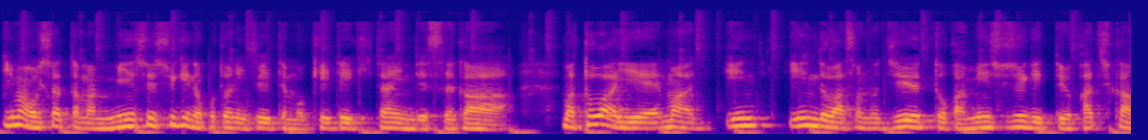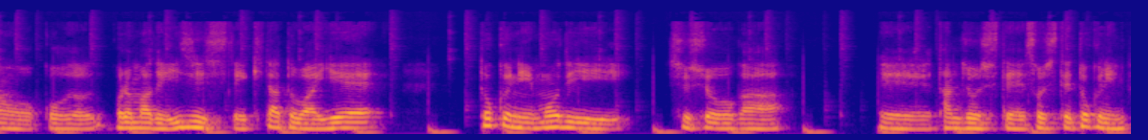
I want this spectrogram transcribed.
今おっしゃった、まあ、民主主義のことについても聞いていきたいんですが、まあ、とはいえ、まあイン、ドはその自由とか民主主義っていう価値観をこうこれまで維持してきたとはいえ、特にモディ首相が、えー、誕生して、そして特に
